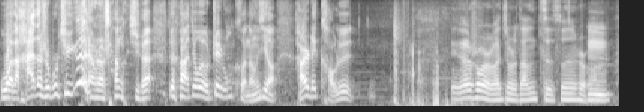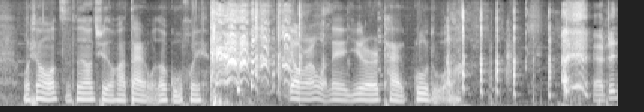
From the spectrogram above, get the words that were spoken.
我的孩子是不是去月亮上上个学，对吧？就会有这种可能性，还是得考虑。你刚才说什么？就是咱们子孙是吧？嗯，我希望我子孙要去的话，带着我的骨灰。要不然我那一个人太孤独了。哎呀，真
